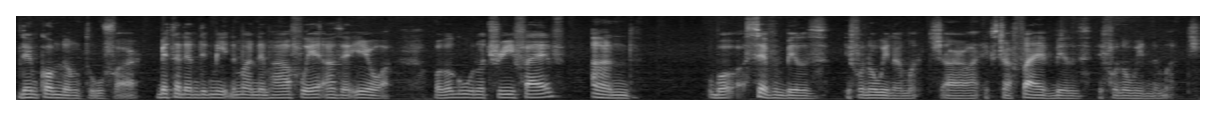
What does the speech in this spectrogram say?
Them come down too far. Better them did meet the man them halfway and say, here what, we're gonna go to three five and about seven bills if we no win a match or extra five bills if we no win the match.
